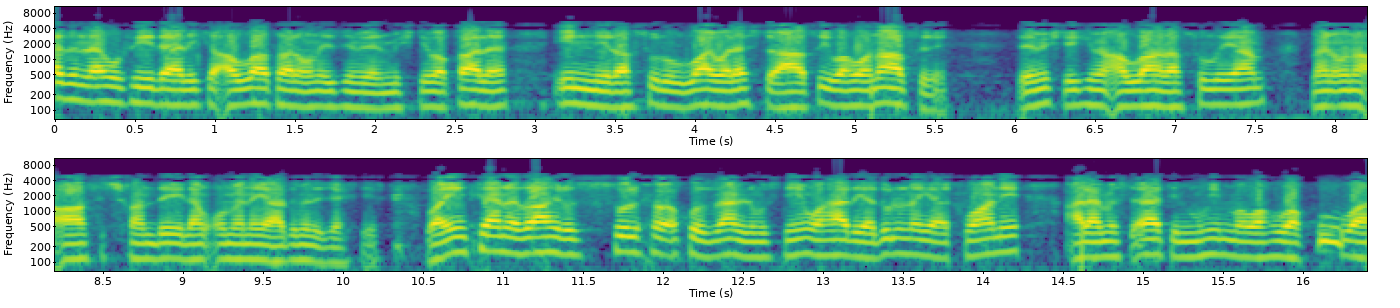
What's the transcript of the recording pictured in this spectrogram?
əzin ləhu fi dəlikə Allah Teala ona izin vermişdi və qalə inni Rasulullah və ləstü asi və huvə nasiri. Demişdi ki, mən Allahın Rasuluyam mən ona asi çıxan deyiləm, o mənə yardım edəcəkdir. Və in kənə zahiru sulhu xuzlan lil-muslimin və hədə yədulluna ya ikhvani alə məsələtin mühimmə və huvə quvvə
